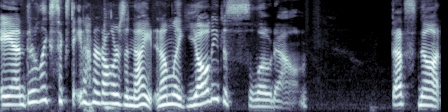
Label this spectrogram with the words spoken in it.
and they're like six to eight hundred dollars a night, and I'm like y'all need to slow down. That's not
